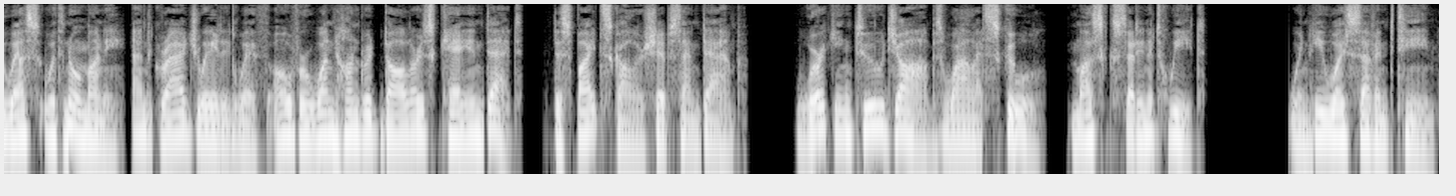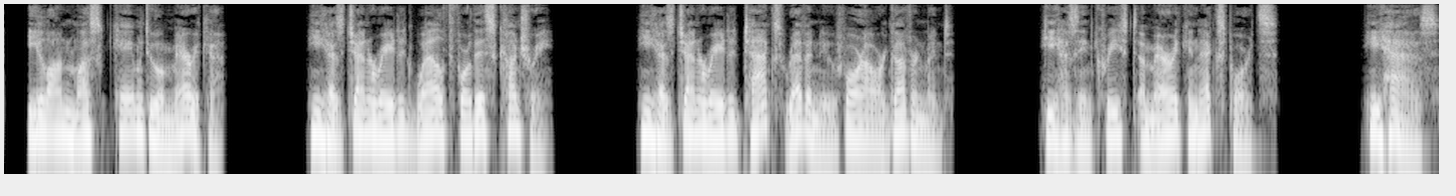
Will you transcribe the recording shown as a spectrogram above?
US with no money and graduated with over $100 K in debt, despite scholarships and DAMP. Working two jobs while at school, Musk said in a tweet. When he was 17, Elon Musk came to America. He has generated wealth for this country. He has generated tax revenue for our government. He has increased American exports. He has,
